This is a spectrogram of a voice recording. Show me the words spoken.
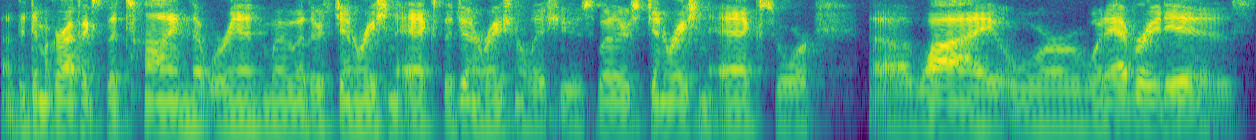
uh, the demographics, the time that we're in, whether it's Generation X, the generational issues, whether it's Generation X or uh, Y or whatever it is,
